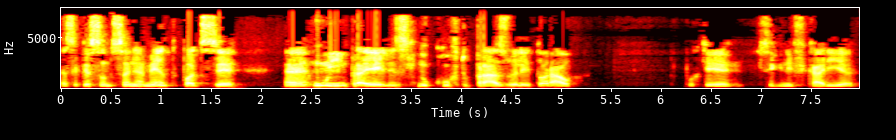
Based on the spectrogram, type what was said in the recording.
essa questão do saneamento pode ser é, ruim para eles no curto prazo eleitoral, porque significaria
